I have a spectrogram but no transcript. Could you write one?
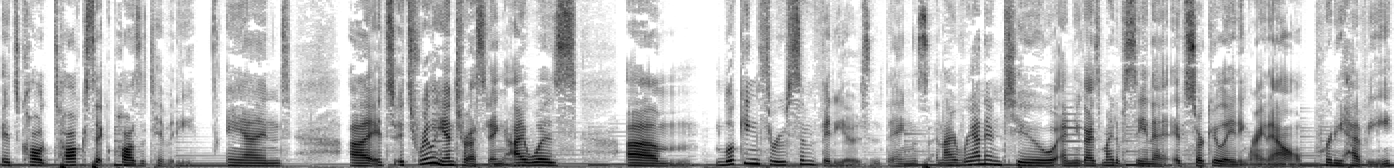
It's called toxic positivity, and uh, it's it's really interesting. I was um, looking through some videos and things, and I ran into, and you guys might have seen it, it's circulating right now, pretty heavy.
